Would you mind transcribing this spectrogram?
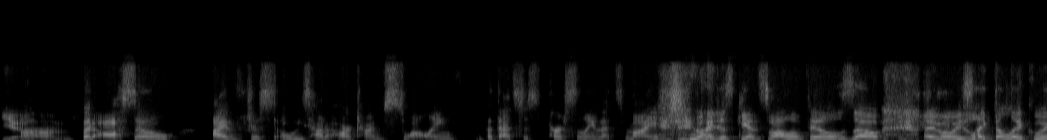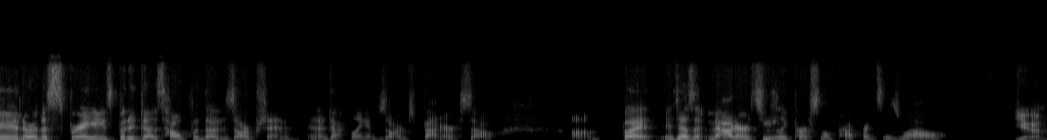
Yeah. Um, but also I've just always had a hard time swallowing, but that's just personally, that's my issue. I just can't swallow pills. So I've always liked the liquid or the sprays, but it does help with the absorption and it definitely absorbs better. So, um, but it doesn't matter. It's usually personal preference as well. Yeah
